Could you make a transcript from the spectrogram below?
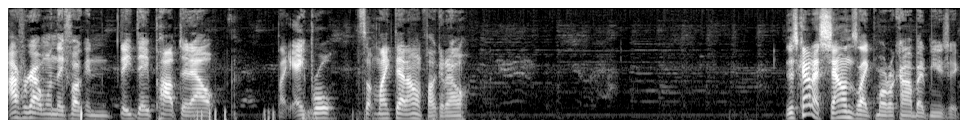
I forgot when they fucking they they popped it out, like April, something like that. I don't fucking know. This kind of sounds like Mortal Kombat music.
